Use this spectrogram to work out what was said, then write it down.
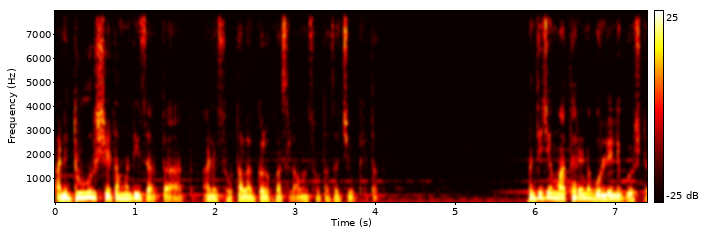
आणि दूर शेतामध्ये जातात आणि स्वतःला गळफास लावून स्वतःचा जीव घेतात. पण ती जे म्हातारीनं बोललेली गोष्ट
